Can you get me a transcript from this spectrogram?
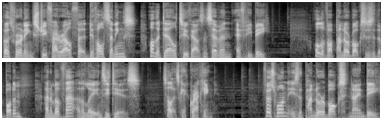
both running Street Fighter Alpha at default settings on the Dell 2007 FPB. All of our Pandora boxes at the bottom, and above that are the latency tiers. So let's get cracking. First one is the Pandora Box 9D.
